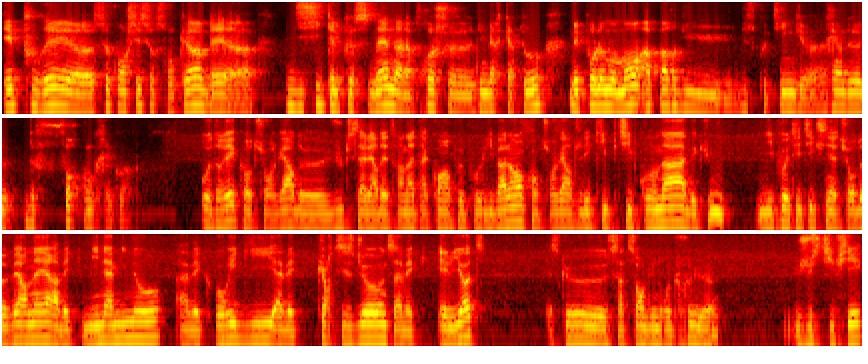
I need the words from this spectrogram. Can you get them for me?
et pourrait euh, se pencher sur son cas ben, d'ici quelques semaines à l'approche du mercato. Mais pour le moment, à part du, du scouting, rien de, de, fort concret. quoi. Audrey, quand tu regardes, euh, vu que ça a l'air d'être un attaquant un peu polyvalent, quand tu regardes l'équipe type qu'on a avec une, hypothétique signature de Werner, avec Minamino, avec Origi, avec Curtis Jones, avec Elliott, est-ce que ça te semble une recrue euh, justifiée?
